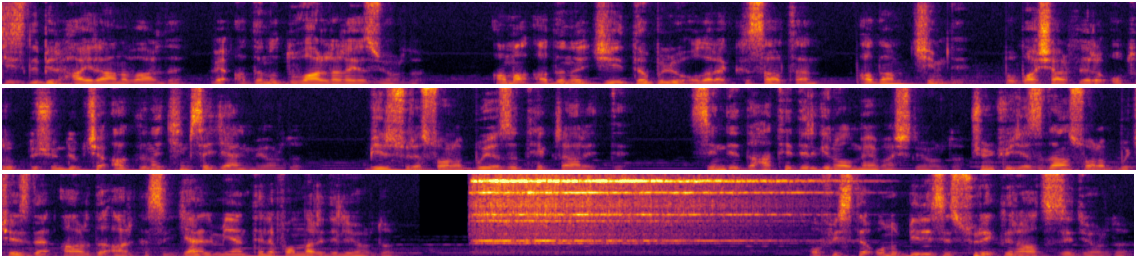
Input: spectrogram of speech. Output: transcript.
Gizli bir hayranı vardı ve adını duvarlara yazıyordu. Ama adını GW olarak kısaltan adam kimdi? Bu baş harfleri oturup düşündükçe aklına kimse gelmiyordu. Bir süre sonra bu yazı tekrar etti. Cindy daha tedirgin olmaya başlıyordu. Çünkü yazıdan sonra bu kez de ardı arkası gelmeyen telefonlar ediliyordu. Ofiste onu birisi sürekli rahatsız ediyordu.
